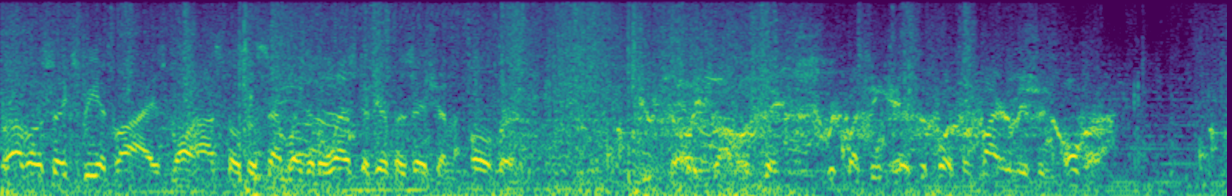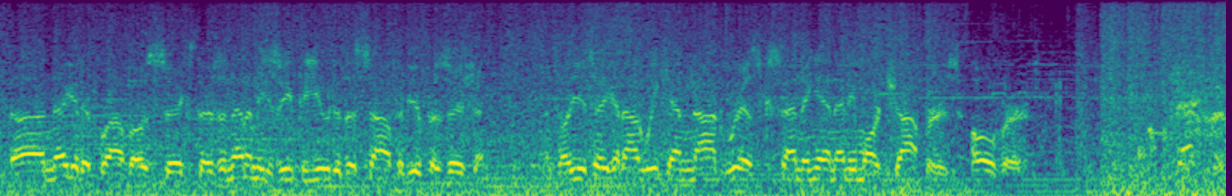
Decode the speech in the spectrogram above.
Bravo 6, be advised. More hostiles assembling to the west of your position. Over. Charlie Bravo 6, requesting air support for fire mission. Over. Uh, negative, Bravo 6. There's an enemy ZPU to the south of your position. Until you take it out, we cannot risk sending in any more choppers. Over. Jackson,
